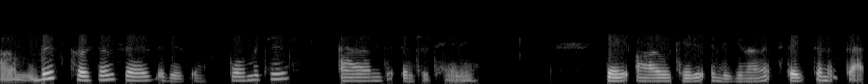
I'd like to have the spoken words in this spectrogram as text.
Um, this person says it is informative and entertaining. They are located in the United States, and it says,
